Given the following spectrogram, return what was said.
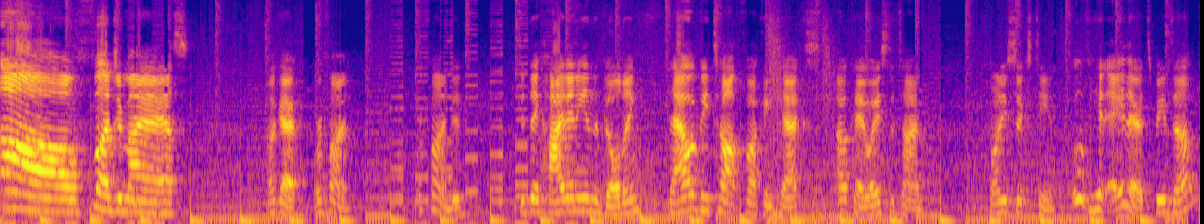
Oh, fudging my ass. Okay, we're fine. We're fine, dude. Did they hide any in the building? That would be top fucking keks. Okay, waste of time. 2016. Ooh, if you hit A there, it speeds up.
